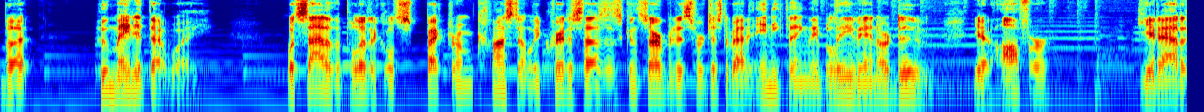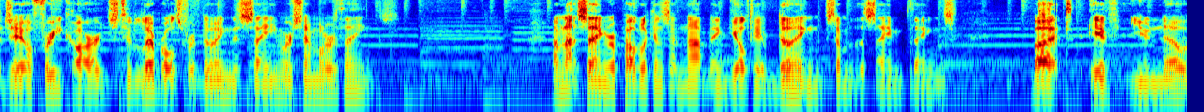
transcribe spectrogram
But who made it that way? What side of the political spectrum constantly criticizes conservatives for just about anything they believe in or do, yet offer get out of jail free cards to liberals for doing the same or similar things? I'm not saying Republicans have not been guilty of doing some of the same things, but if you know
